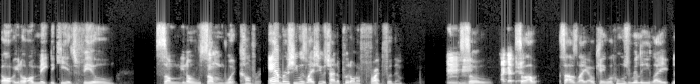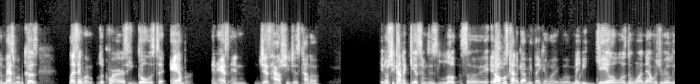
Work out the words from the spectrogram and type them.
or you know or make the kids feel some you know somewhat comfort. Amber, she was like she was trying to put on a front for them. Mhm. So I got that. so I so I was like, okay, well, who's really like the master? Because, like I say, when Laquarius he goes to Amber and asks, and just how she just kind of, you know, she kind of gives him this look. So it, it almost kind of got me thinking, like, well, maybe Gail was the one that was really,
